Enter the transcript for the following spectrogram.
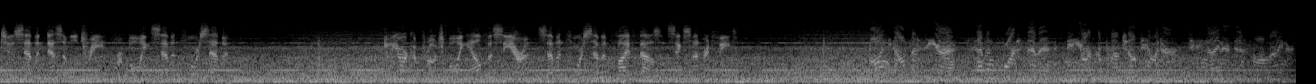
127 decimal tree for Boeing 747. New York approach Boeing Alpha Sierra 747 5,600 feet. Boeing Alpha Sierra 747, New York approach altimeter 29er decimal 9er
